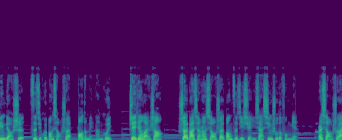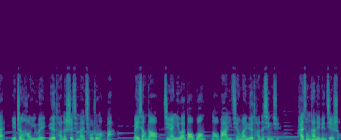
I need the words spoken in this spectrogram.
并表示自己会帮小帅抱得美男归。这天晚上，帅爸想让小帅帮自己选一下新书的封面，而小帅也正好因为乐团的事情来求助老爸。没想到竟然意外曝光老爸以前玩乐团的兴趣，还从他那边接手，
